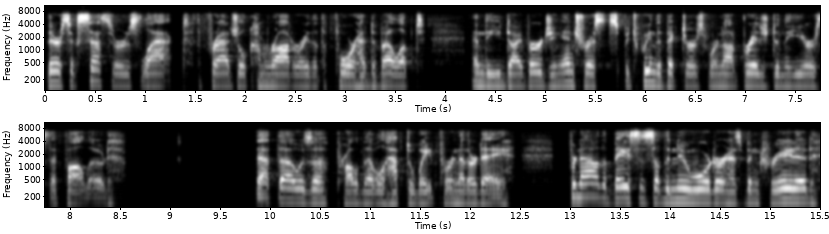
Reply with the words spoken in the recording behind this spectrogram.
Their successors lacked the fragile camaraderie that the four had developed, and the diverging interests between the victors were not bridged in the years that followed. That, though, is a problem that will have to wait for another day. For now, the basis of the new order has been created,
